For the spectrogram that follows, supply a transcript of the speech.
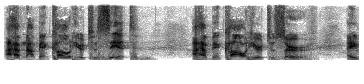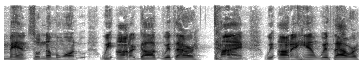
I have not been called here to sit. I have been called here to serve. Amen. So, number one, we honor God with our time. We honor Him with our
